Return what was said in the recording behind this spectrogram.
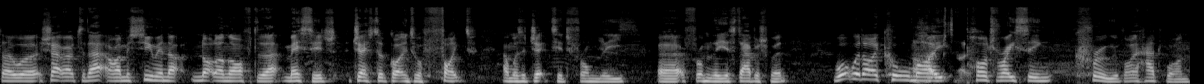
So uh, shout out to that. I'm assuming that not long after that message, Jessup got into a fight and was ejected from the uh, from the establishment. What would I call my hope so. pod racing crew if I had one?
